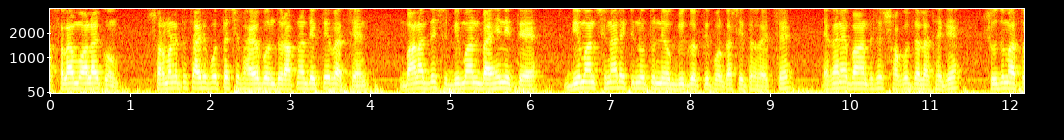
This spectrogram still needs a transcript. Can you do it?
আসসালামু আলাইকুম। সম্মানিত চাকরি প্রত্যাশী ভাই বন্ধুরা, আপনারা দেখতেই পাচ্ছেন, বাংলাদেশ বিমান বাহিনীতে বিমান সেনার একটি নতুন নিয়োগ বিজ্ঞপ্তি প্রকাশিত হয়েছে। এখানে বাংলাদেশের সকল জেলা থেকে শুধুমাত্র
